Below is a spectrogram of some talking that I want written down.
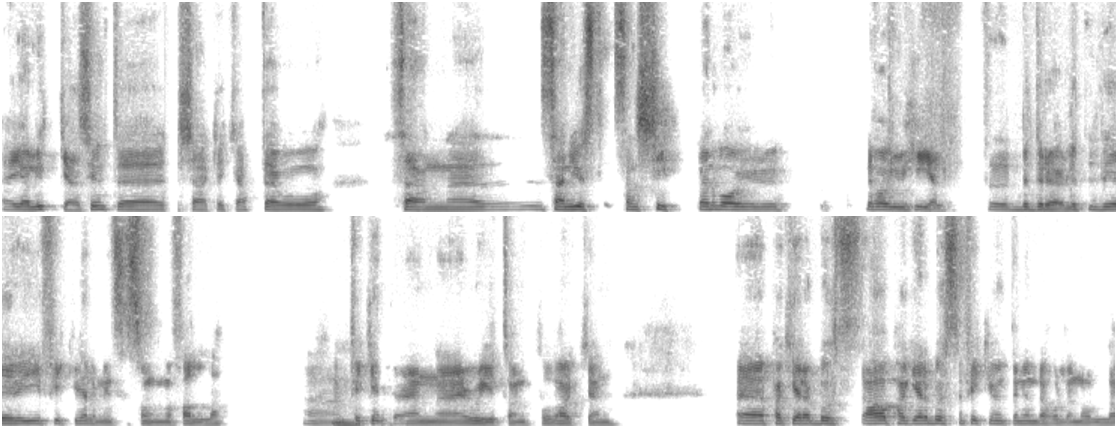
eh, jag lyckades ju inte käka ikapp det. Och sen, eh, sen just sen chippen var ju, det var ju helt eh, bedrövligt. Det fick ju hela min säsong att falla. Eh, Mm. Fick inte en eh, return på varken eh, parkera buss. Ja, parkera bussen fick ju inte en enda hållen nolla.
